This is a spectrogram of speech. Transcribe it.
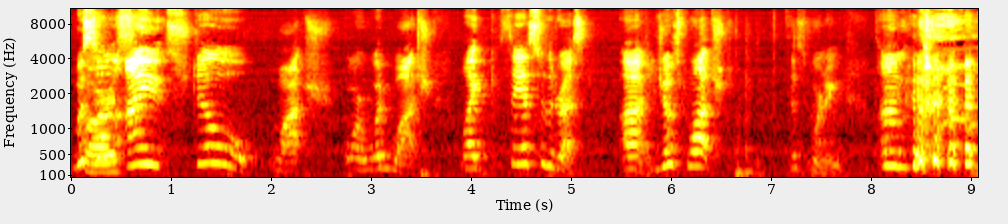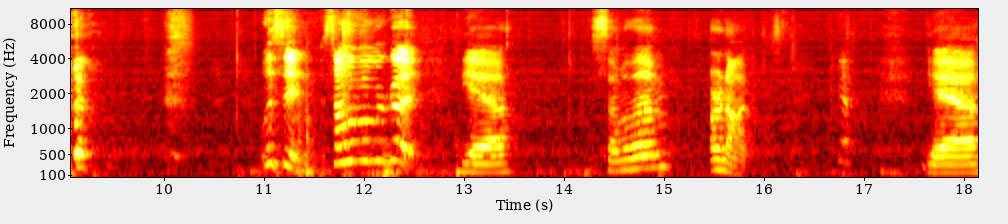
But some I still watch or would watch. Like Say Yes to the Dress. Uh, just watched this morning. Um, listen, some of them are good. yeah. Some of them are not. Yeah. Yeah.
